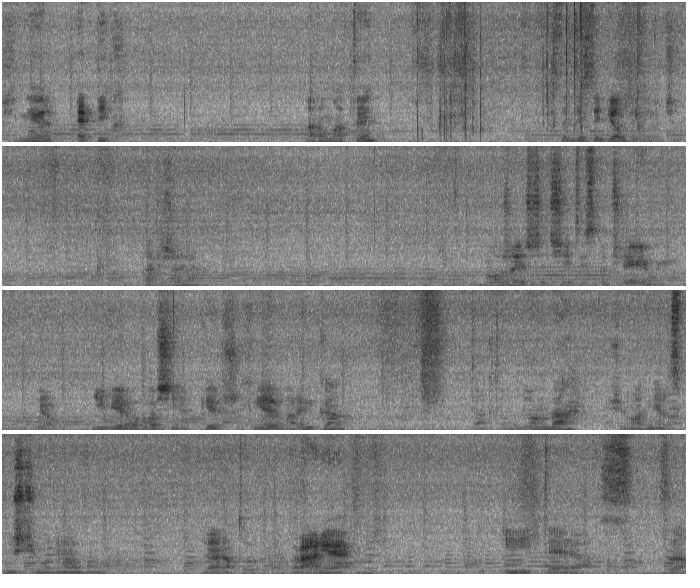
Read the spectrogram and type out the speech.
chmiel Epic. Aromaty. W 45 minucie. Także może jeszcze dzisiaj coś skoczymy. Jo. I wieło właśnie pierwszy chmiel, marynka. Tak to wygląda. Się ładnie rozpuścił od razu. Teraz to branie. I teraz za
